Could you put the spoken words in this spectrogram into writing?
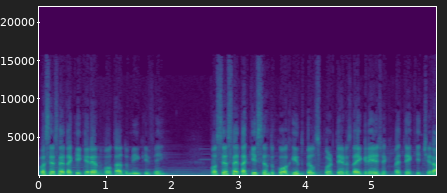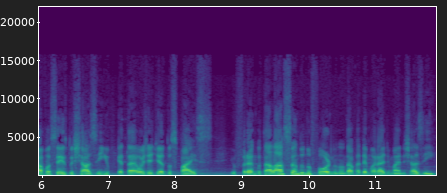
Você sai daqui querendo voltar domingo que vem. Você sai daqui sendo corrido pelos porteiros da igreja que vai ter que tirar vocês do chazinho, porque tá, hoje é dia dos pais. E o frango está lá assando no forno, não dá para demorar demais no chazinho.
